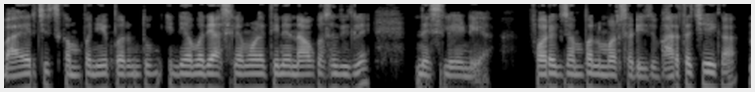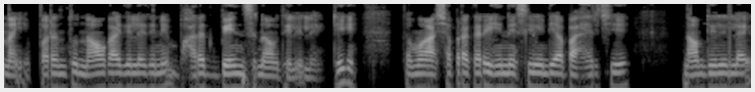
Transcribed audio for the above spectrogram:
बाहेरचीच कंपनी आहे परंतु इंडियामध्ये असल्यामुळे तिने नाव कसं दिले Nestle India for example Mercedes भारताची आहे का? नाही परंतु नाव काय दिलंय तिने? भारत बेन्झ नाव दिलेलं आहे ठीक आहे? तर मग अशा प्रकारे ही नेस्ले इंडिया बाहेरची नाव दिलेलं आहे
